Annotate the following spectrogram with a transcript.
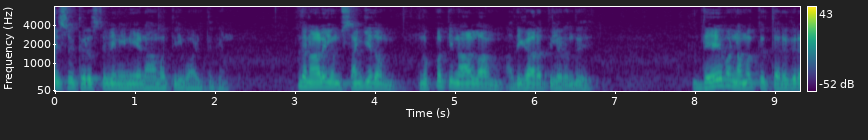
இயேசு கிறிஸ்துவின் இனிய நாமத்தில் வாழ்த்துக்கள் இந்த நாளிலும் சங்கீதம் முப்பத்தி நாலாம் அதிகாரத்திலிருந்து தேவன் நமக்கு தருகிற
